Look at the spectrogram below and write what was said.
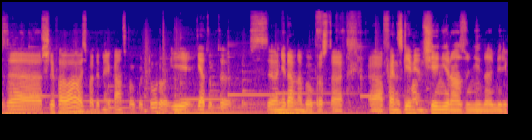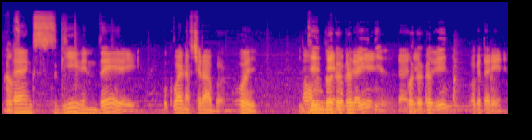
зашлифовалось под американскую культуру. И я тут э, недавно был просто э, Thanksgiving, Вообще ни разу не на американском. Thanksgiving Day, буквально вчера был. Ой, Ну, день День благоговения. Да, День Благоговения. благодарения.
